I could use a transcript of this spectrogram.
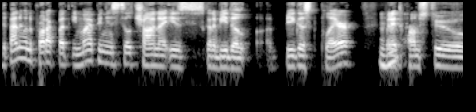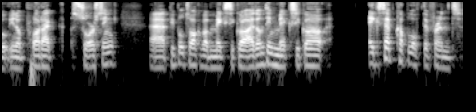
depending on the product, but in my opinion, still China is going to be the biggest player mm-hmm. when it comes to you know product sourcing. Uh, people talk about Mexico. I don't think Mexico, except a couple of different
